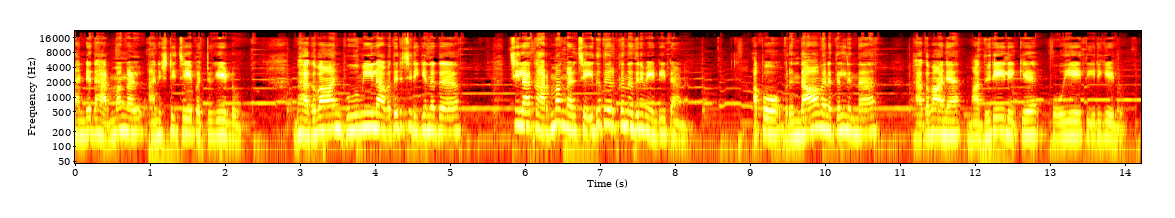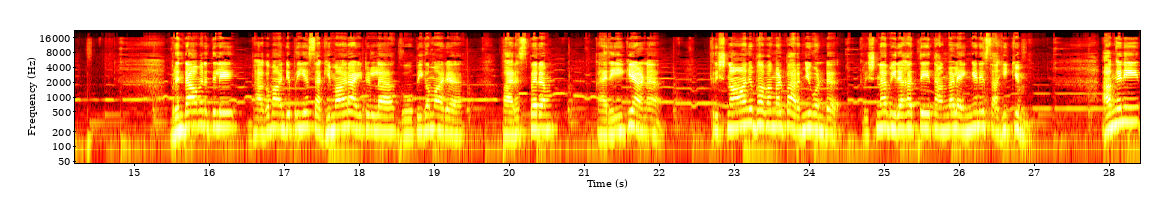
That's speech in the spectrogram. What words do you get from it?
തന്റെ ധർമ്മങ്ങൾ അനുഷ്ഠിച്ചേ പറ്റുകയുള്ളൂ. ഭഗവാൻ ഭൂമിയിൽ അവതരിച്ചിരിക്കുന്നത് ചില കർമ്മങ്ങൾ ചെയ്തു തീർക്കുന്നതിന് വേണ്ടിയിട്ടാണ്. അപ്പോ വൃന്ദാവനത്തിൽ നിന്ന് ഭഗവാന് മധുരയിലേക്ക് പോയേ തീരുകയുള്ളൂ. വൃന്ദാവനത്തിലെ ഭഗവാന്റെ പ്രിയ സഖിമാരായിട്ടുള്ള ഗോപികമാര് പരസ്പരം കരയുകയാണ്. കൃഷ്ണാനുഭവങ്ങൾ പറഞ്ഞുകൊണ്ട് കൃഷ്ണവിരഹത്തെ തങ്ങൾ എങ്ങനെ സഹിക്കും? അങ്ങനെ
